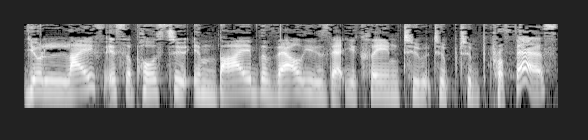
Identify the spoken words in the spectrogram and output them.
your life is supposed to imbibe the values that you claim to, to, to profess,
